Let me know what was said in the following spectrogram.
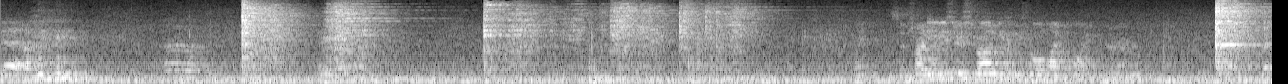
Right, So try to use your strong to control my point, remember? There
